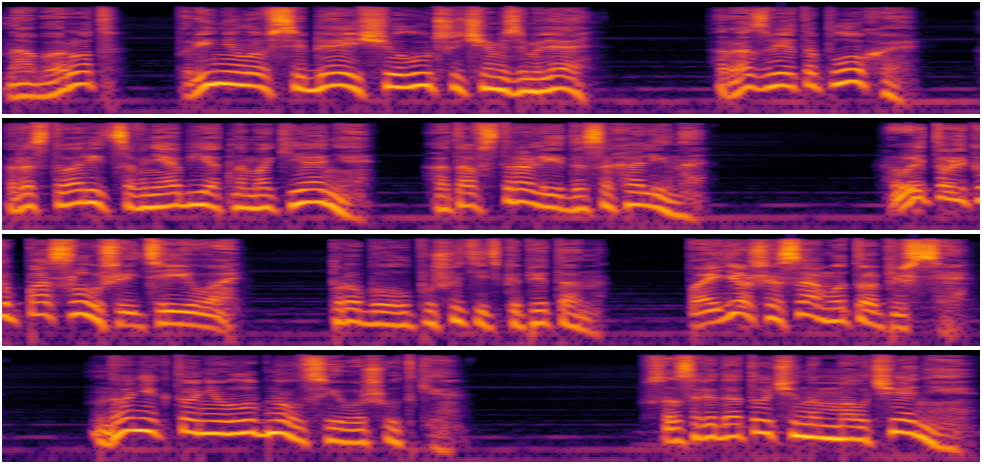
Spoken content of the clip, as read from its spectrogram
«Наоборот, приняло в себя еще лучше, чем Земля. Разве это плохо — раствориться в необъятном океане от Австралии до Сахалина?» «Вы только послушайте его», — пробовал пошутить капитан. «Пойдешь и сам утопишься». Но никто не улыбнулся его шутке. В сосредоточенном молчании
